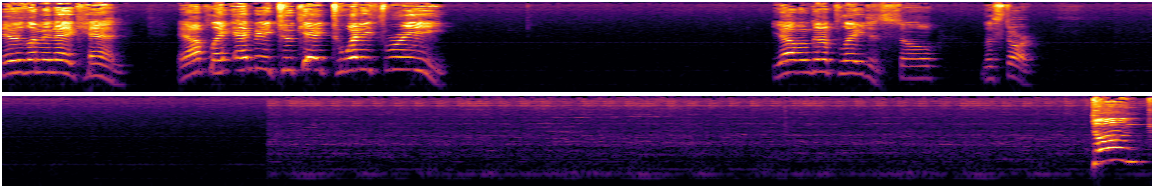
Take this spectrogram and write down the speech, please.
Here's Lemonade Ken. And I'm playing NBA 2K23. Yeah, I'm gonna play this, so let's start. Dunk!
